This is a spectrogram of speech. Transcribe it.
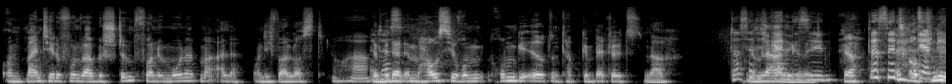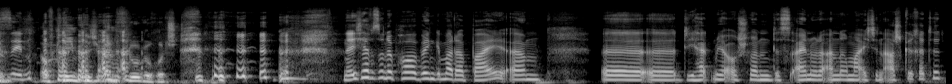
Und mein Telefon war bestimmt vor einem Monat mal alle. Und ich war lost. Oha. Ich bin dann im Haus hier rum, rumgeirrt und habe gebettelt nach. Das hätte ich gern gesehen. Ja. Das hätte ich Auf gern Knien. gesehen. Auf Knien bin ich über den Flur gerutscht. ne, ich habe so eine Powerbank immer dabei. Ähm, Äh, äh, die hat mir auch schon das ein oder andere Mal echt den Arsch gerettet.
